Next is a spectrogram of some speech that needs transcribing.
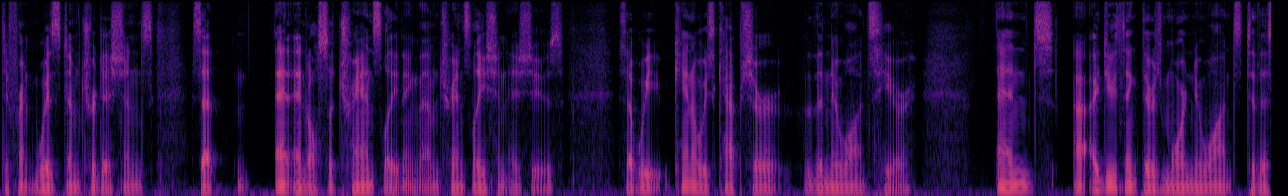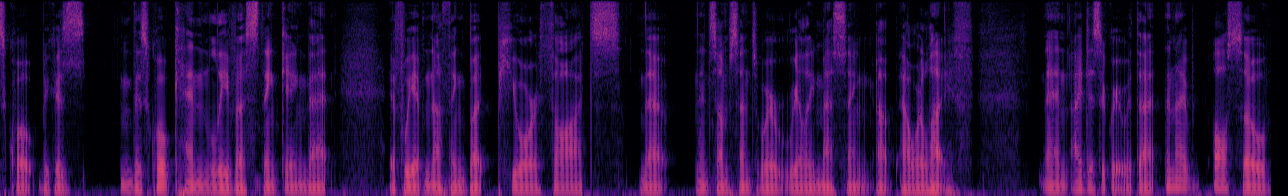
different wisdom traditions is that and, and also translating them, translation issues, is that we can't always capture the nuance here. And I do think there's more nuance to this quote because this quote can leave us thinking that if we have nothing but pure thoughts, that in some sense we're really messing up our life. And I disagree with that. And I also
